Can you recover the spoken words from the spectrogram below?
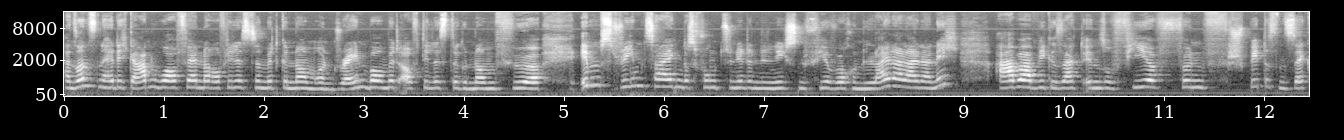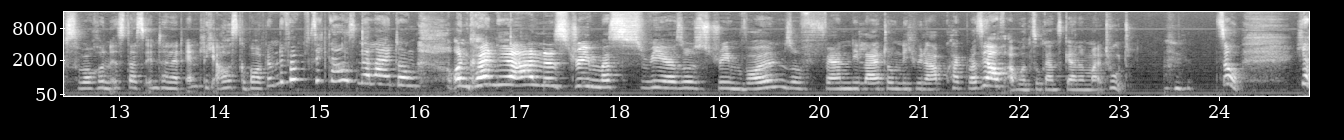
Ansonsten hätte ich Garden Warfare noch auf die Liste mitgenommen und Rainbow mit auf die Liste genommen für im Stream zeigen. Das funktioniert in den nächsten vier Wochen leider, leider nicht. Aber wie gesagt, in so vier, fünf, spätestens sechs Wochen ist das Internet endlich ausgebaut. Wir haben eine 50.000er Leitung und können hier alles streamen, was wir so streamen wollen, sofern die Leitung nicht wieder abkackt, was ihr auch ab und zu ganz gerne mal tut. so, ja,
